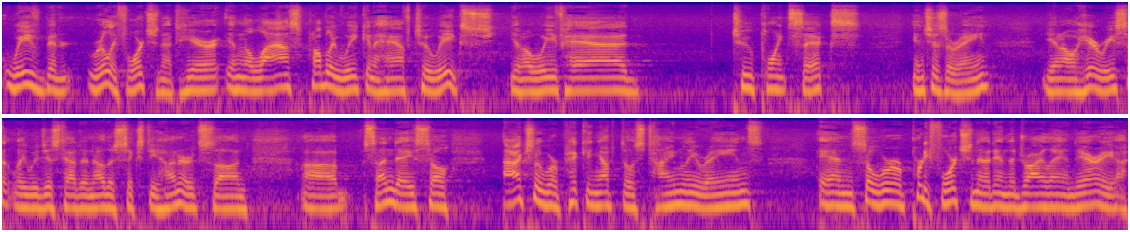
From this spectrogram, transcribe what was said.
We've been really fortunate here in the last probably week and a half, two weeks. You know, we've had 2.6 inches of rain. You know, here recently we just had another 60 hundredths on uh, Sunday. So actually, we're picking up those timely rains. And so we're pretty fortunate in the dryland area.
